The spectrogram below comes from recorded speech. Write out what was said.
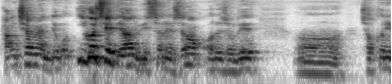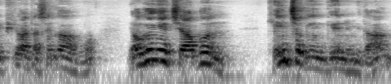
방치하면 안 되고 이것에 대한 윗선에서 어느 정도의 어, 접근이 필요하다 생각하고 여경의 제압은 개인적인 의견입니다.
